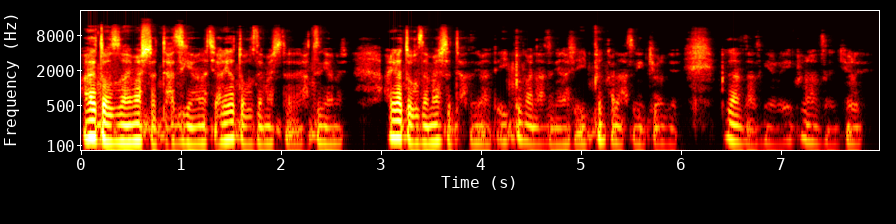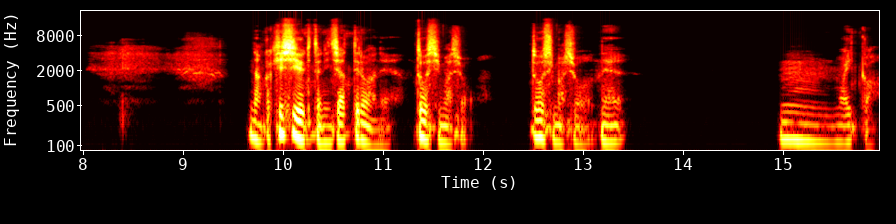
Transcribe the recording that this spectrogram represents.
ありがとうございましたって発言はなし。ありがとうございましたって発言はなし。ありがとうございましたって発言はなし。1分間の発言なし。1分間の発言協力で。1分間の発言協力で。1分間の発言協力で。なんか岸由紀と似ちゃってるわね。どうしましょう。どうしましょうね。うーん、まあいいか。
